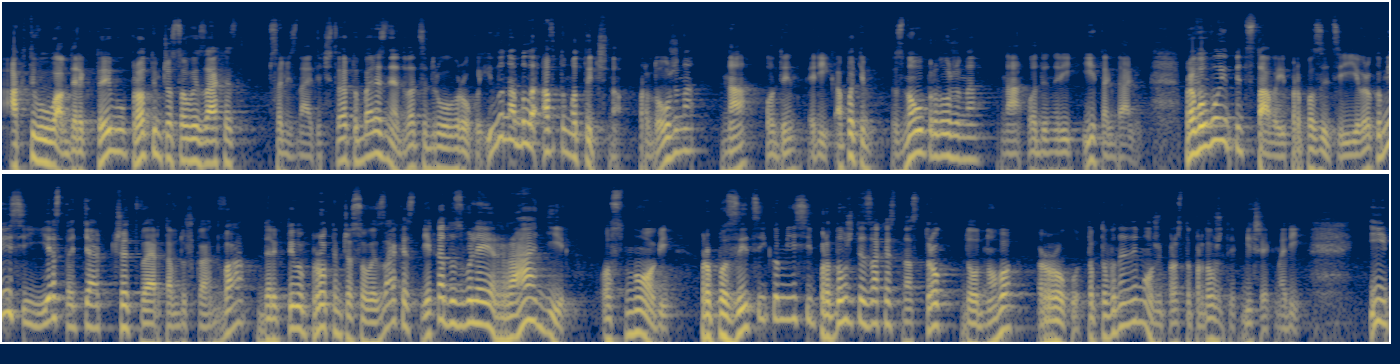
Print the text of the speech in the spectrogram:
активував директиву про тимчасовий захист, самі знаєте, 4 березня 2022 року, і вона була автоматично продовжена на один рік, а потім знову продовжена на один рік і так далі. Правовою підставою пропозиції Єврокомісії є стаття 4 в дужках 2 директиви про тимчасовий захист, яка дозволяє раді основі пропозицій комісії продовжити захист на строк до одного року. Тобто вони не можуть просто продовжити більше як на рік. І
